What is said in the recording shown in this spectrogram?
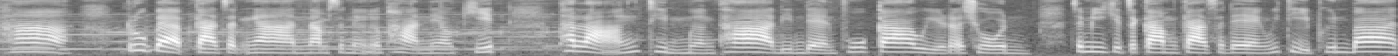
2565 รูปแบบการจัดงานนำเสนอผ่านแนวคิด ถลางถิ่นเมืองท่าดินแดนผู้กล้าวีรชน จะมีกิจกรรมการแสดงวิถีพื้นบ้าน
